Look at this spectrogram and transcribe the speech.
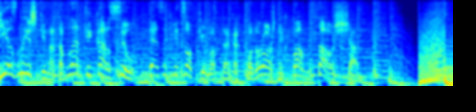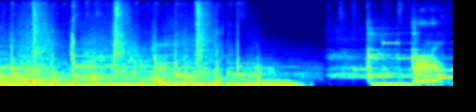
Є знижки на таблетки Карсил 10% в аптеках подорожник, ПАМ та Ощад. I,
